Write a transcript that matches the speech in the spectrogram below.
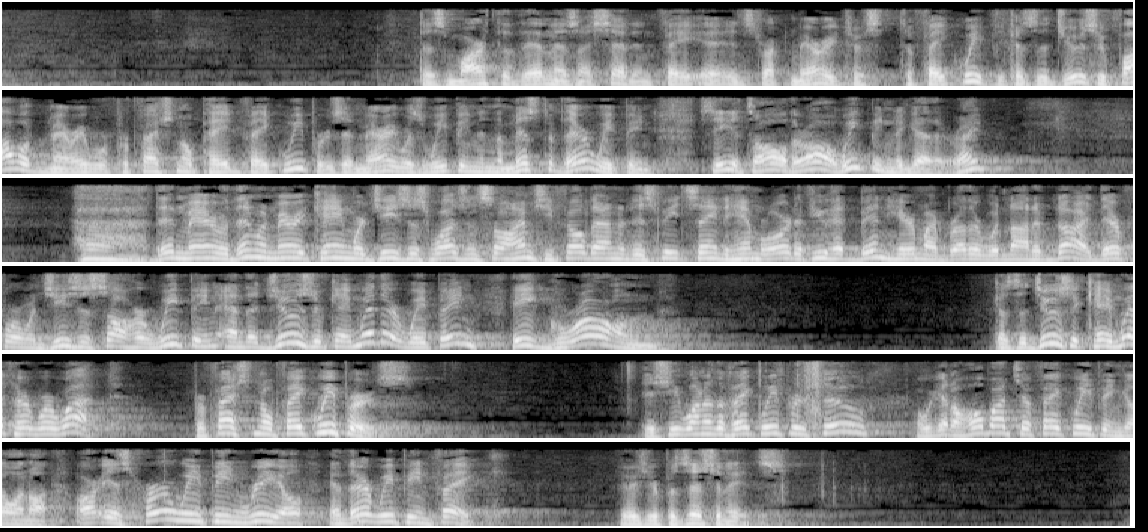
Does Martha then, as I said, uh, instruct Mary to, to fake weep? Because the Jews who followed Mary were professional paid fake weepers, and Mary was weeping in the midst of their weeping. See, it's all, they're all weeping together, right? then Mary, then when Mary came where Jesus was and saw him, she fell down at his feet, saying to him, Lord, if you had been here, my brother would not have died. Therefore, when Jesus saw her weeping, and the Jews who came with her weeping, he groaned. Because the Jews who came with her were what? Professional fake weepers. Is she one of the fake weepers too? Or we got a whole bunch of fake weeping going on. Or is her weeping real and their weeping fake? There's your position aids.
